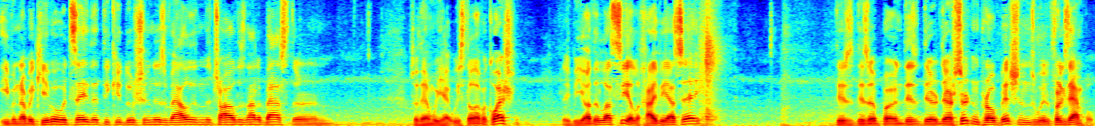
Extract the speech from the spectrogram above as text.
even Rabbi Kiva would say that the kiddushin is valid and the child is not a bastard. So then we ha- we still have a question. Other lasia there's, there's a, uh, there's, there, there are certain prohibitions with, for example,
